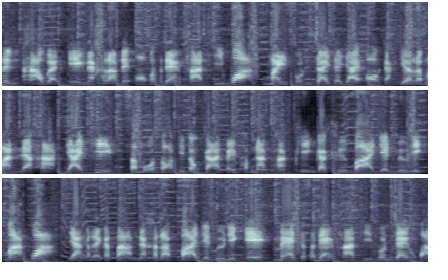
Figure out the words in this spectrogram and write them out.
ซึ่งฮาวเวร์ดเองนะครับได้ออกมาแสดงท่าทีว่าไม่สนใจจะย้ายออกจากเยอรมัน และหากย้ายทีมสโมสรที่ต้องการไปพำนักพักพิงก็คือบาเยิร์นมิวนิกมากกว่า อย่างไรก็ตามนะครับบาเยนมิวนิกเองแม้จะแสดงท่าทีสนใจคว้า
